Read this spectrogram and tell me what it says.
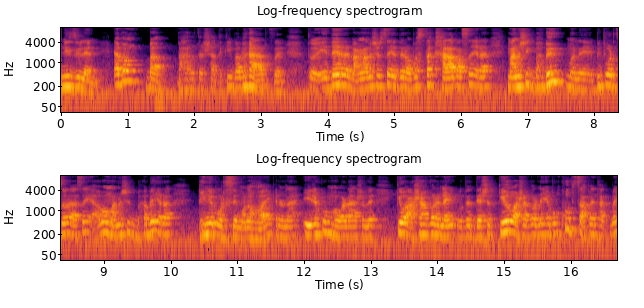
নিউজিল্যান্ড। এবং বা ভারতের সাথে কীভাবে হারছে? তো এদের, বাংলাদেশের চেয়ে এদের অবস্থা খারাপ আছে। এরা মানসিকভাবেই মানে বিপর্যয় আছে এবং মানসিকভাবে এরা ভেঙে পড়ছে মনে হয়। কেননা এইরকম হওয়াটা আসলে কেউ আশা করে নাই, ওদের দেশের কেউ আশা করে নাই এবং খুব চাপে থাকবে।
